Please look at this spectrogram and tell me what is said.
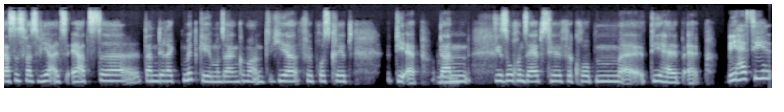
das ist, was wir als Ärzte dann direkt mitgeben und sagen, guck mal, und hier für Brustkrebs die App. Dann, mhm. wir suchen Selbsthilfegruppen, äh, die Help-App. Wie heißt sie?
